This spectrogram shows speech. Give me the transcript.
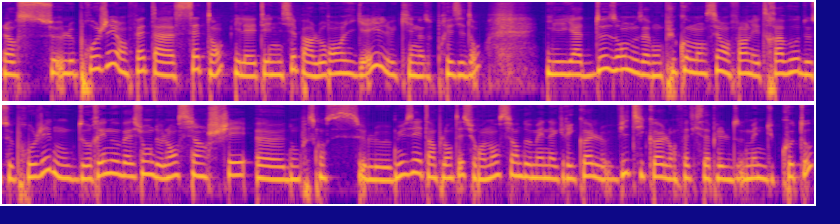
Alors, ce- le projet, en fait, a 7 ans. Il a été initié par Laurent Rigel, qui est notre président. Il y a deux ans, nous avons pu commencer enfin les travaux de ce projet, donc de rénovation de l'ancien chai, euh, donc parce que le musée est implanté sur un ancien domaine agricole viticole en fait qui s'appelait le domaine du coteau.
